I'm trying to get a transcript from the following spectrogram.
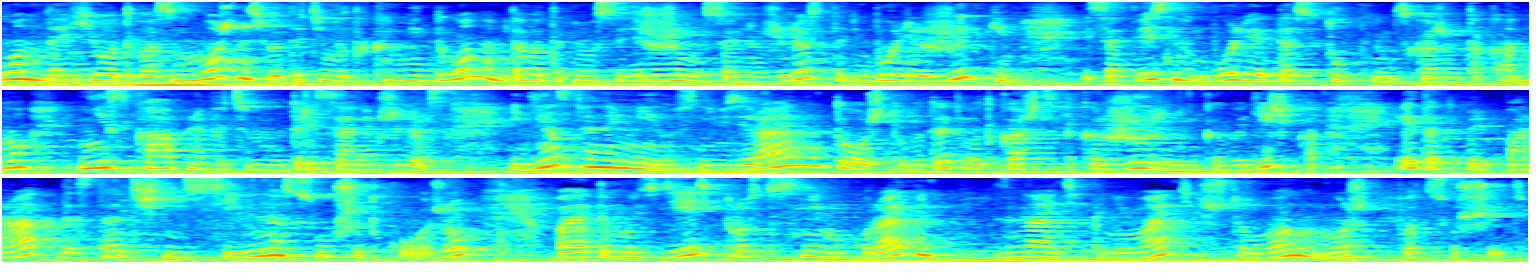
он дает возможность вот этим вот комедонам, да, вот этому содержимому сальных желез стать более жидким и, соответственно, более доступным, скажем так. Оно не скапливается внутри сальных желез. Единственный минус, невзирая на то, что вот это вот кажется такая жирненькая водичка, этот препарат достаточно сильно сушит кожу, поэтому здесь просто с ним аккуратней, знайте, понимайте, что он может подсушить.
